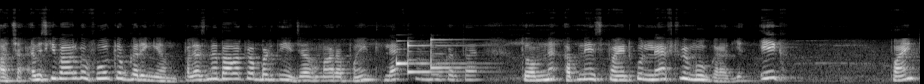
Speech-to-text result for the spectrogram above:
अच्छा अब इसकी पावर को फोर कब करेंगे हम? प्लस में पावर कब बढ़ती है? जब हमारा पॉइंट लेफ़्ट में मूव करता है तो हमने अपने इस पॉइंट को लेफ़्ट में मूव करा दिया। एक पॉइंट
